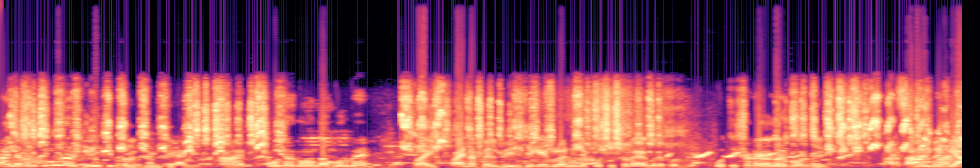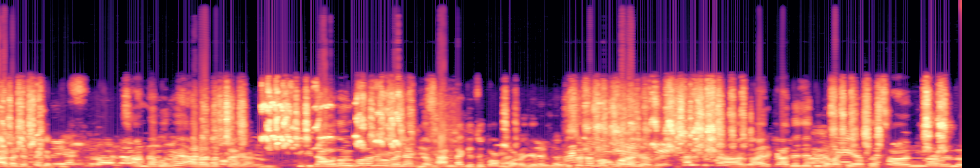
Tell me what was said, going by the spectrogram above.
পাইনাপেল কুনুর আর গ্রিন চিপ গ্রিন চিপ আর কোনটার কেমন দাম পড়বে? ভাই পাইনাপেল গ্রিন চেক এগুলো নিলে পঁচিশশো টাকা করে পড়বে। পঁচিশশো টাকা করে পড়বে। আর সানের বেবি আট হাজার টাকা পিস সানটা পড়বে আট হাজার টাকা। কি দামাদামি করা যাবে ভাই না একদম সানটা কিছু কম করা যাবে কিছুটা কম করা যাবে। আর ভাইয়ের কাঁধে যে দুটো পাখি আছে সান আর হলো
